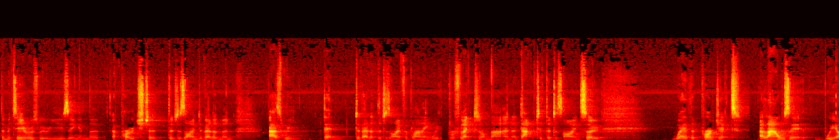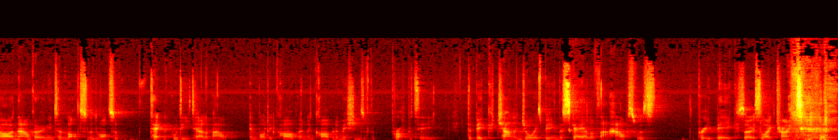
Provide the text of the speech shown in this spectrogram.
the materials we were using and the approach to the design development. As we then developed the design for planning, we reflected on that and adapted the design. So, where the project allows it, we are now going into lots and lots of technical detail about embodied carbon and carbon emissions of the property. The big challenge always being the scale of that house was pretty big, so it's like trying to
